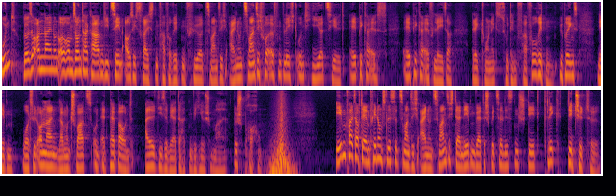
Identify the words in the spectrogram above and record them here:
Und Börse Online und Euro am Sonntag haben die zehn aussichtsreichsten Favoriten für 2021 veröffentlicht und hier zählt LPKS, LPKF Laser Electronics zu den Favoriten. Übrigens, neben Wall Street Online, Lang und Schwarz und Ed Pepper und all diese Werte hatten wir hier schon mal besprochen. Ebenfalls auf der Empfehlungsliste 2021 der Nebenwertespezialisten steht Click Digital.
